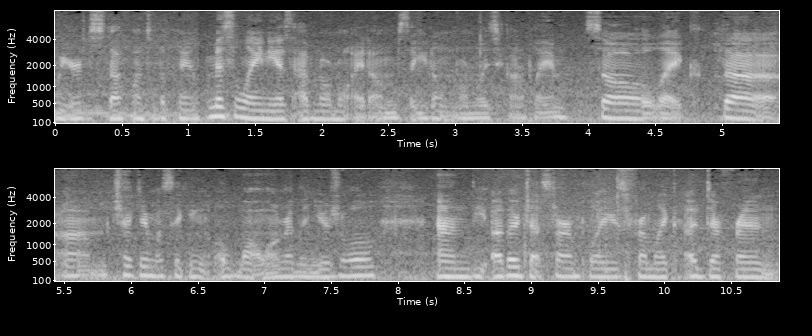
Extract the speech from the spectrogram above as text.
weird stuff onto the plane, miscellaneous abnormal items that you don't normally take on a plane. So like the um, check-in was taking a lot longer than usual, and the other Jetstar employees from like a different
